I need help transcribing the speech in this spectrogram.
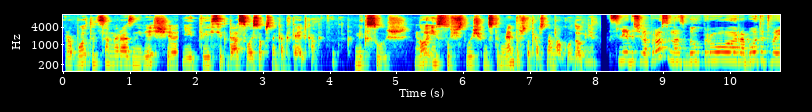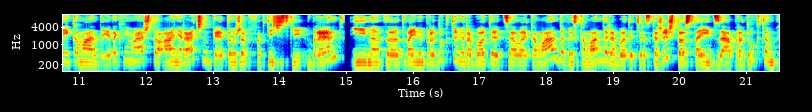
работают самые разные вещи, и ты всегда свой собственный коктейль как-то так миксуешь. Но из существующих инструментов, что просто намного удобнее. Следующий вопрос у нас был про работу твоей команды. Я так понимаю, что Аня Радченко — это уже фактически бренд, и над э, твоими продуктами работает целая команда, вы с командой работаете. Расскажи, что стоит за продуктом.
